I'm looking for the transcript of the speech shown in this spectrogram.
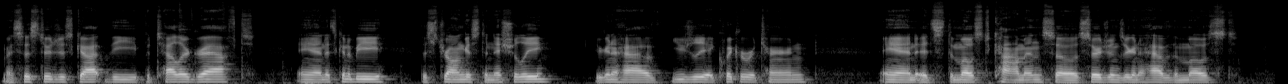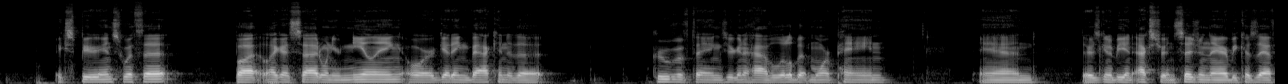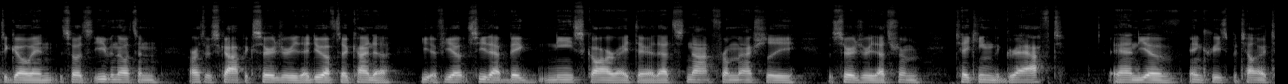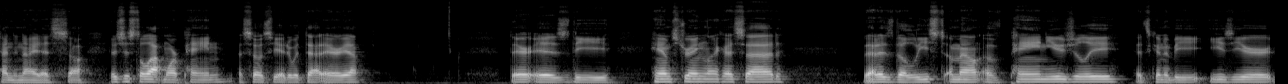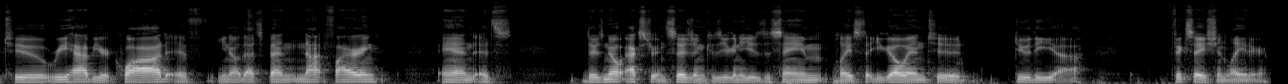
My sister just got the patellar graft, and it's going to be the strongest initially. You're going to have usually a quicker return, and it's the most common. So surgeons are going to have the most experience with it. But like I said, when you're kneeling or getting back into the groove of things, you're going to have a little bit more pain, and there's going to be an extra incision there because they have to go in. So it's even though it's an arthroscopic surgery, they do have to kind of if you see that big knee scar right there, that's not from actually the surgery, that's from taking the graft and you have increased patellar tendonitis. So it's just a lot more pain associated with that area. There is the hamstring, like I said. That is the least amount of pain usually. It's going to be easier to rehab your quad if, you know, that's been not firing and it's there's no extra incision because you're going to use the same place that you go in to do the uh, fixation later.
